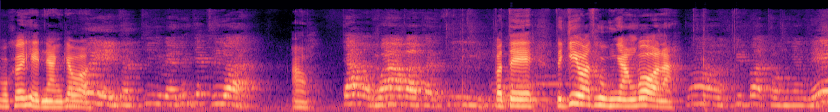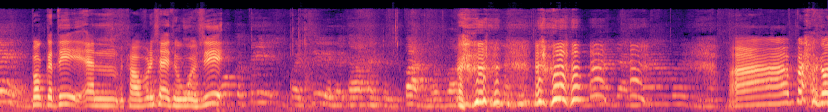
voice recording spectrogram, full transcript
บ่เคยเห็นหยังจ้ะบ่เคยเห็นสัตว์ที่แม่ที่จะเชื่ออ้าวจ้าบอกว่าว่าสัตว์ที่ปะเตตะกี้ว่าถุงหยังบ่น่ะก็คิดว่าทงอย่างนี้ปกติอันเขาบ่ได้ใส่ถุงแบบนี้ปกติไปชื่อนะคะให้เป็นปั้นแล้วว่าอย่างนั้นเลยอ้าป้าก็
